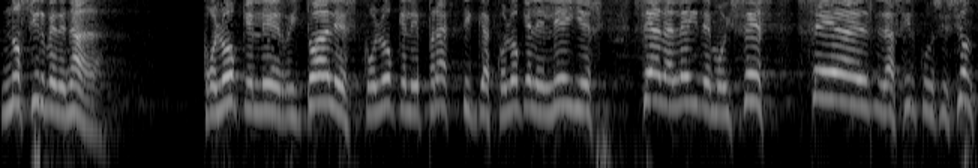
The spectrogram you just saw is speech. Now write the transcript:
no sirve de nada. Colóquele rituales, colóquele prácticas, colóquele leyes, sea la ley de Moisés, sea la circuncisión,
